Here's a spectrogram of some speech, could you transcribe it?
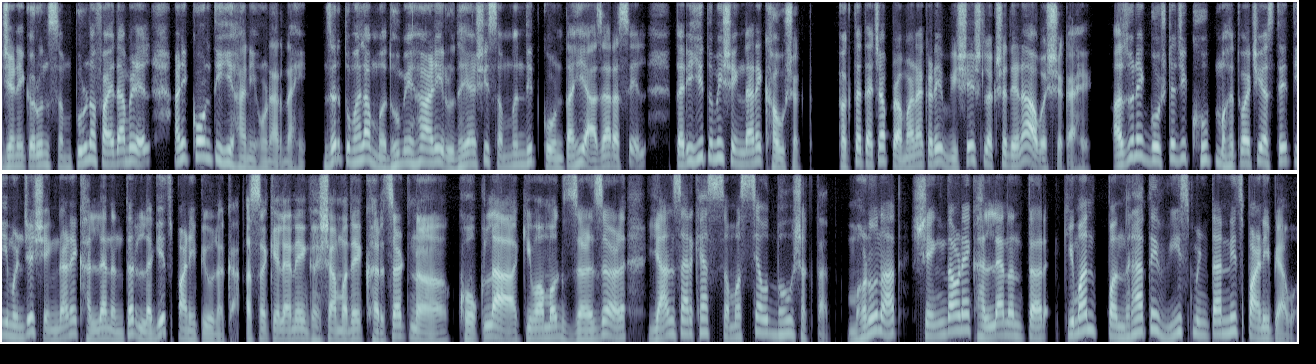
जेणेकरून संपूर्ण फायदा मिळेल आणि कोणतीही हानी होणार नाही. जर तुम्हाला मधुमेह आणि हृदयाशी संबंधित कोणताही आजार असेल तरीही तुम्ही शेंगदाणे खाऊ शकता. फक्त त्याच्या प्रमाणाकडे विशेष लक्ष देणं आवश्यक आहे. अजून एक गोष्ट जी खूप महत्वाची असते ती म्हणजे शेंगदाणे खाल्ल्यानंतर लगेच पाणी पिऊ नका. असं केल्याने घशामध्ये खरचटणं खोकला किंवा मग जळजळ यांसारख्या समस्या उद्भवू शकतात. म्हणूनच शेंगदाणे खाल्ल्यानंतर किमान पंधरा ते वीस मिनिटांनीच पाणी प्यावं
